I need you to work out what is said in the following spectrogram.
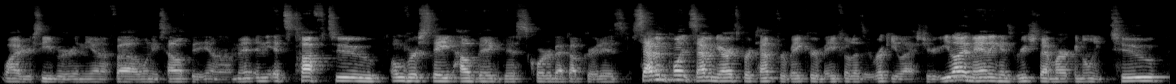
wide receiver in the NFL when he's healthy. Um, and, and it's tough to overstate how big this quarterback upgrade is. 7.7 yards per attempt for Baker Mayfield as a rookie last year. Eli Manning has reached that mark in only two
